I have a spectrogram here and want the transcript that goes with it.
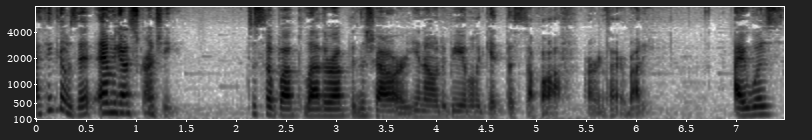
I think that was it. And we got a scrunchie to soap up, lather up in the shower, you know, to be able to get the stuff off our entire body. I was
